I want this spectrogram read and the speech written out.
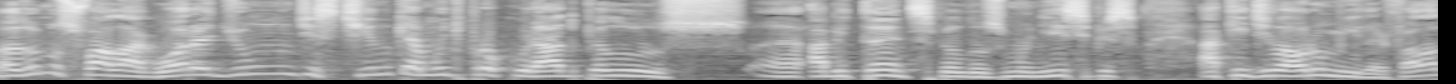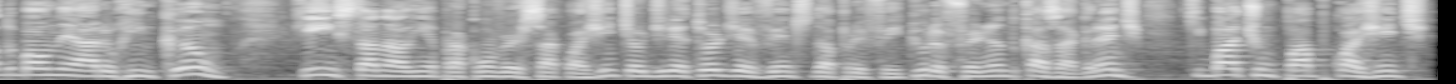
Nós vamos falar agora de um destino que é muito procurado pelos uh, habitantes, pelos munícipes aqui de Lauro Miller. Falar do Balneário Rincão, quem está na linha para conversar com a gente é o diretor de eventos da prefeitura, Fernando Casagrande, que bate um papo com a gente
